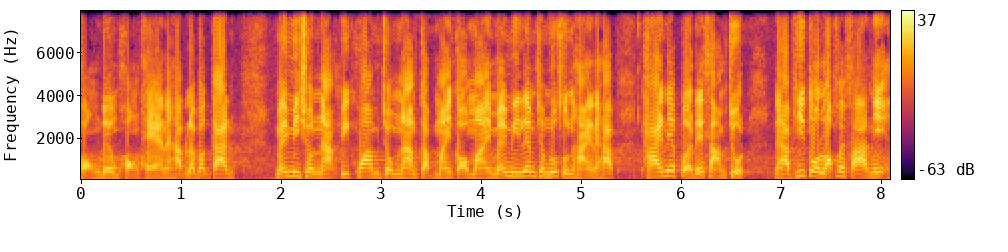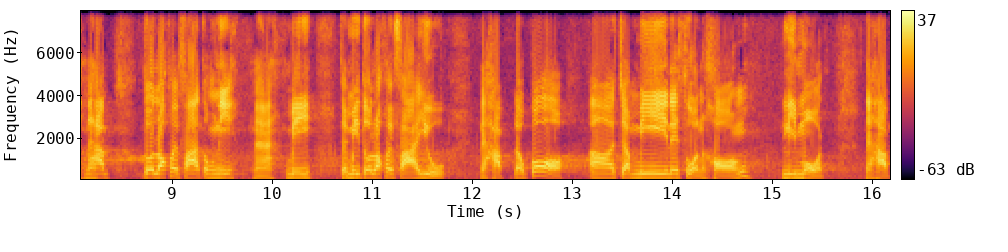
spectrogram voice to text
ของเดิมของแท้นะครับรับประกันไม่มีชนหนักพลิกคว่ำจมน้ำกับไมค์กอไม้ไม่มีเล่มชำรุดสูญหายนะครับท้ายเนี่ยเปิดได้ 3 จุดนะครับที่ตัวล็อกไฟฟ้านี้นะครับตัวล็อกไฟฟ้าตรงนี้นะมีจะมีตัวล็อกไฟฟ้าอยู่นะครับแล้วก็จะมีในส่วนของรีโมทนะครับ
